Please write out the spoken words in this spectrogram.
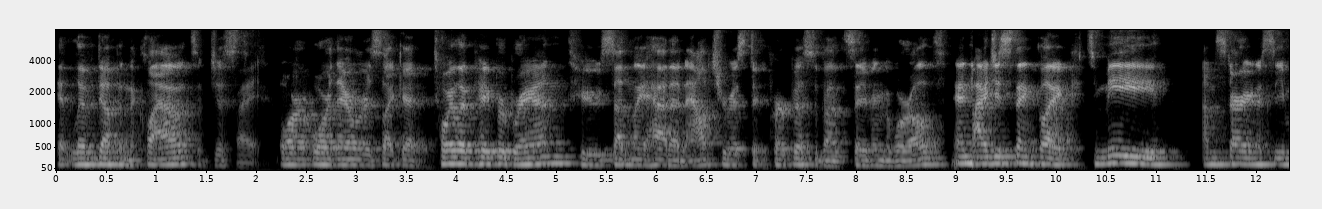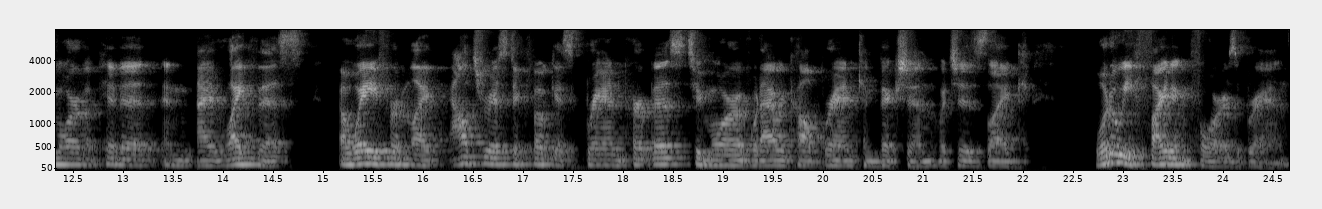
it lived up in the clouds and just right. or or there was like a toilet paper brand who suddenly had an altruistic purpose about saving the world and i just think like to me i'm starting to see more of a pivot and i like this away from like altruistic focused brand purpose to more of what i would call brand conviction which is like what are we fighting for as a brand?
